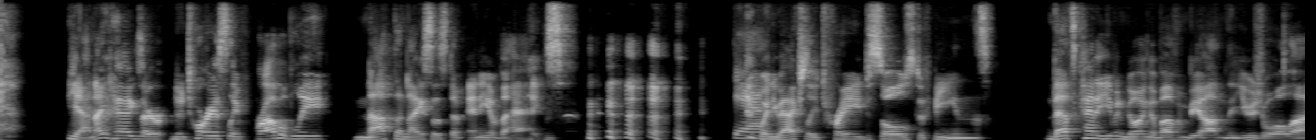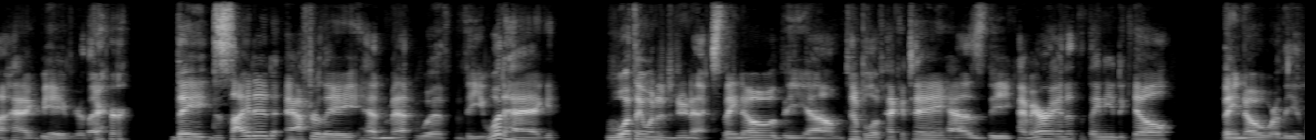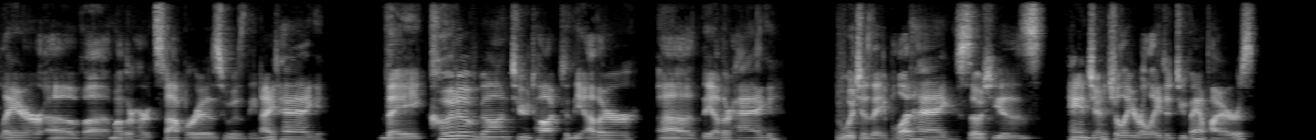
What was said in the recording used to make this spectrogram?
Yeah, night hags are notoriously probably not the nicest of any of the hags. Yeah. when you actually trade souls to fiends, that's kind of even going above and beyond the usual uh, hag behavior there. They decided after they had met with the wood hag what they wanted to do next. They know the um, Temple of Hecate has the chimera in it that they need to kill. They know where the lair of uh, Mother Heartstopper is, who is the night hag. They could have gone to talk to the other uh, the other hag, which is a blood hag, so she is tangentially related to vampires.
